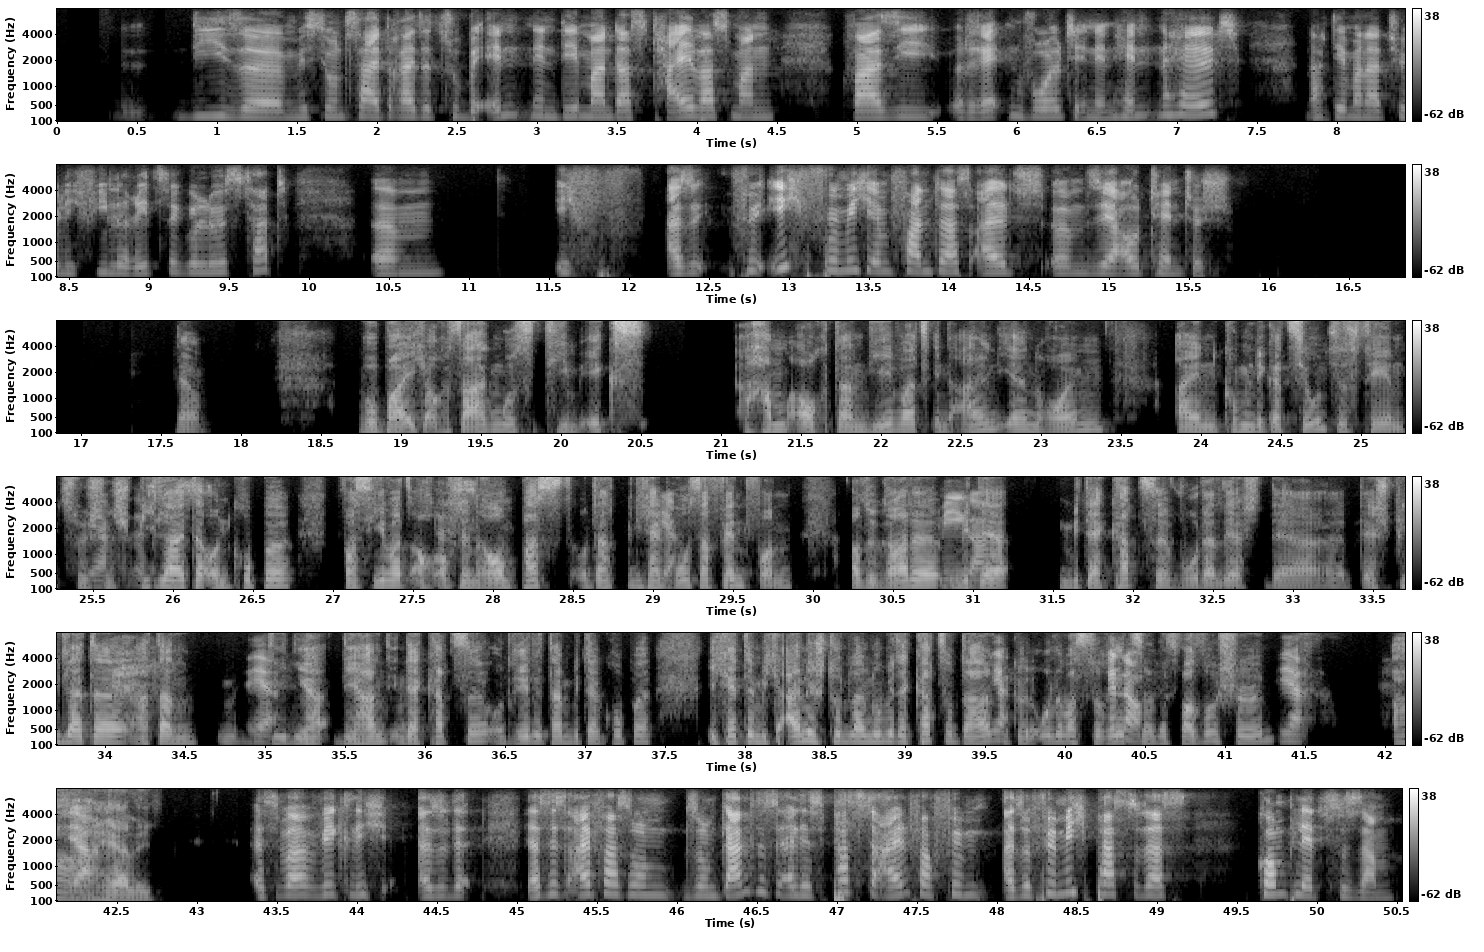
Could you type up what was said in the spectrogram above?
diese Mission Zeitreise zu beenden, indem man das Teil, was man quasi retten wollte, in den Händen hält, nachdem man natürlich viele Rätsel gelöst hat. Ähm, ich, also für ich, für mich empfand das als ähm, sehr authentisch. Ja. Wobei ich auch sagen muss, Team X haben auch dann jeweils in allen ihren Räumen ein Kommunikationssystem zwischen Ja, Spielleiter und Gruppe, was jeweils auch auf den Raum passt. Und da bin ich ein Ja. großer Fan von. Also gerade mit der, mit der Katze, wo dann der, der, der Spielleiter hat dann Ja. die, die, die Hand in der Katze und redet dann mit der Gruppe. Ich hätte mich eine Stunde lang nur mit der Katze unterhalten Ja, können, ohne was zu genau. rätseln. Das war so schön. Ja, Ah, ja. herrlich. Es war wirklich, also da, das ist einfach so ein, so ein ganzes Erlebnis. Es passte einfach für, also für mich passte das komplett zusammen.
